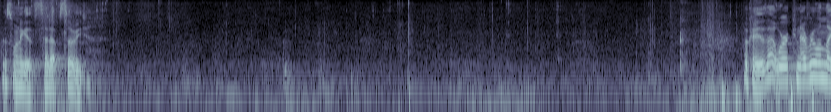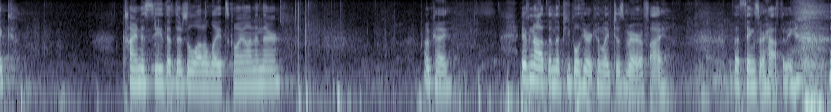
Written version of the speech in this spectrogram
just want to get it set up so. Okay, does that work? Can everyone like kind of see that there's a lot of lights going on in there? Okay. If not, then the people here can like just verify that things are happening.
